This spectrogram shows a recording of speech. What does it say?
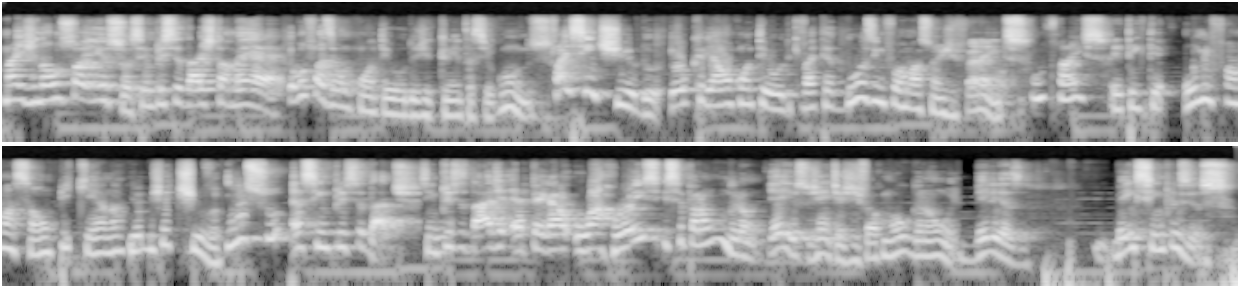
Mas não só isso, a simplicidade também é: eu vou fazer um conteúdo de 30 segundos. Faz sentido eu criar um conteúdo que vai ter duas informações diferentes? Não faz. Ele tem que ter uma informação pequena e objetiva. Isso é simplicidade. Simplicidade é pegar o arroz e separar um grão. E é isso, gente. A gente vai comer o grão hoje. Beleza. Bem simples isso.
